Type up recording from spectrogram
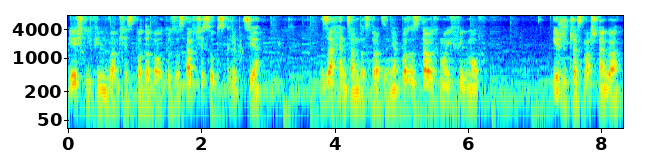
Jeśli film Wam się spodobał, to zostawcie subskrypcję. Zachęcam do sprawdzenia pozostałych moich filmów i życzę smacznego.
